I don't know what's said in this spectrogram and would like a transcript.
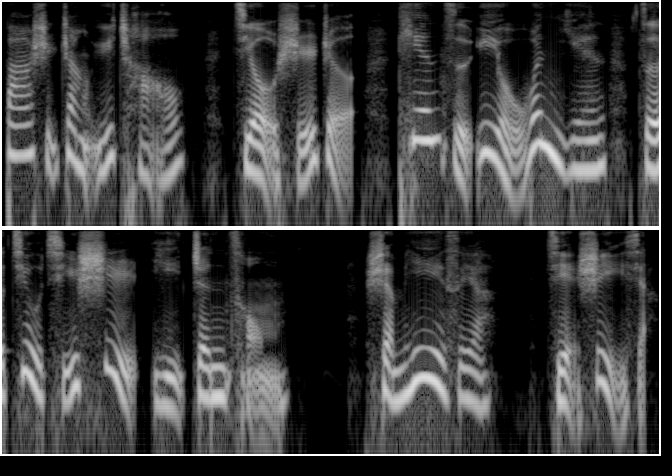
八十丈于朝。九十者，天子欲有问焉，则就其事以真从。什么意思呀？解释一下。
